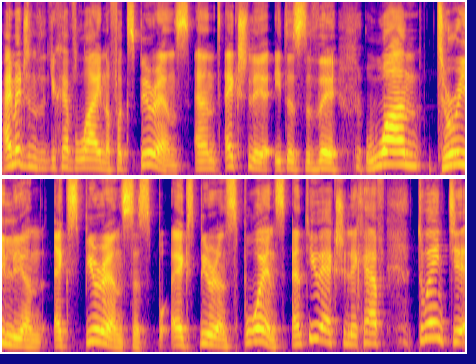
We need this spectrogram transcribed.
I imagine that you have line of experience and actually it is the 1 trillion experiences, experience points and you actually have 20,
